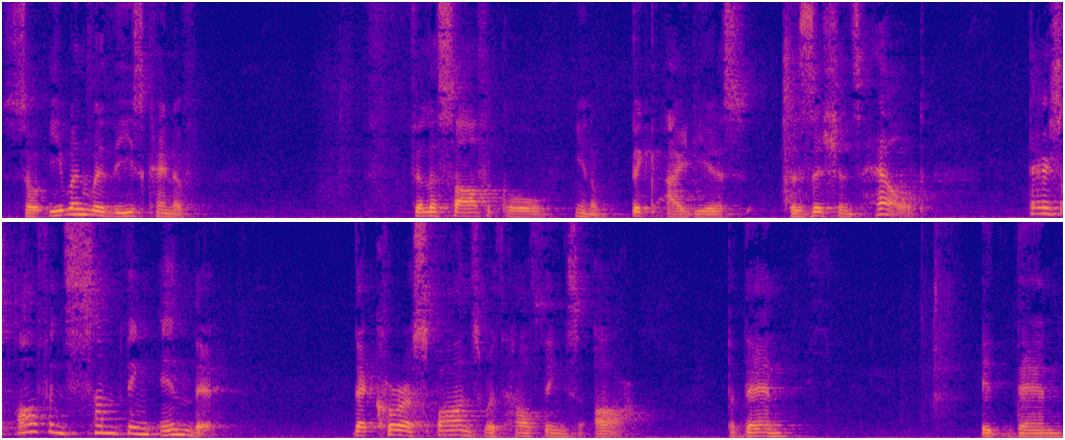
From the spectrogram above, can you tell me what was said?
So even with these kind of philosophical, you know, big ideas, positions held, there's often something in there that corresponds with how things are. But then it then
